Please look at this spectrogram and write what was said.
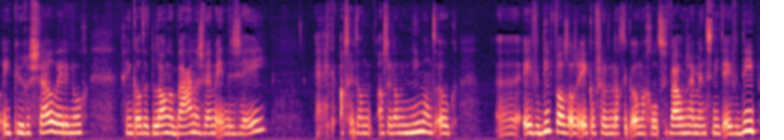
In Curaçao weet ik nog, ging ik altijd lange banen zwemmen in de zee. En ik, als, er dan, als er dan niemand ook uh, even diep was als ik of zo, dan dacht ik: oh mijn god, waarom zijn mensen niet even diep?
